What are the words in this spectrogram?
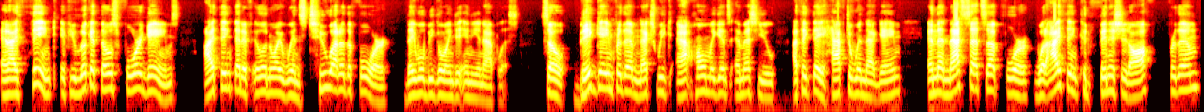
And I think if you look at those four games, I think that if Illinois wins two out of the four, they will be going to Indianapolis. So, big game for them next week at home against MSU. I think they have to win that game. And then that sets up for what I think could finish it off for them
